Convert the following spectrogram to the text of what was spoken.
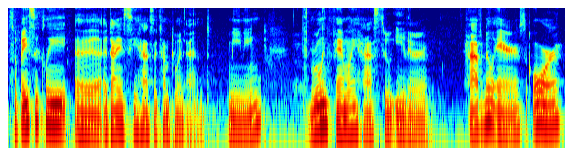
So basically, uh, a dynasty has to come to an end, meaning the ruling family has to either have no heirs or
